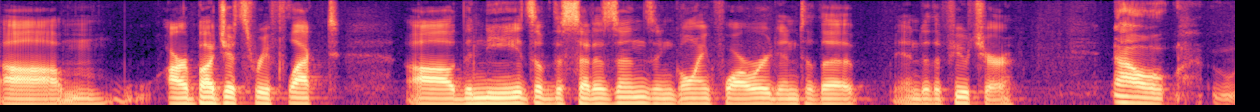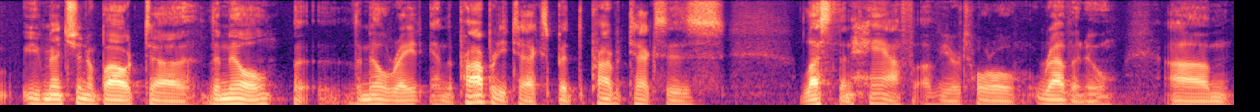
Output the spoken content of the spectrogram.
um, our budgets reflect uh, the needs of the citizens and going forward into the, into the future. Now, you mentioned about uh, the mill, uh, the mill rate and the property tax, but the property tax is less than half of your total revenue. Um,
